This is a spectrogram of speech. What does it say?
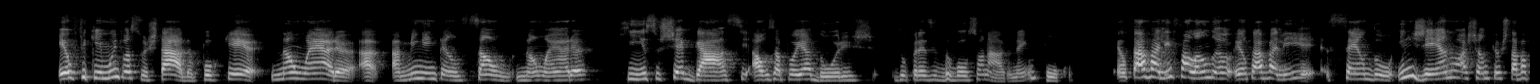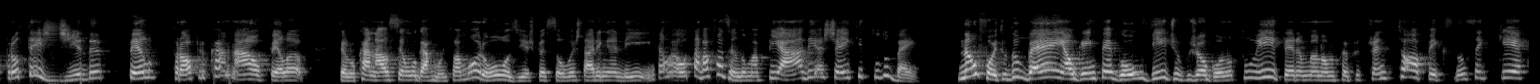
eu fiquei muito assustada porque não era a, a, minha intenção não era que isso chegasse aos apoiadores do presidente do Bolsonaro, nem um pouco. Eu estava ali falando, eu estava ali sendo ingênua, achando que eu estava protegida pelo próprio canal, pela pelo canal ser um lugar muito amoroso e as pessoas estarem ali. Então eu estava fazendo uma piada e achei que tudo bem. Não foi tudo bem, alguém pegou o vídeo, jogou no Twitter, o meu nome foi para o Trend Topics, não sei o quê.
